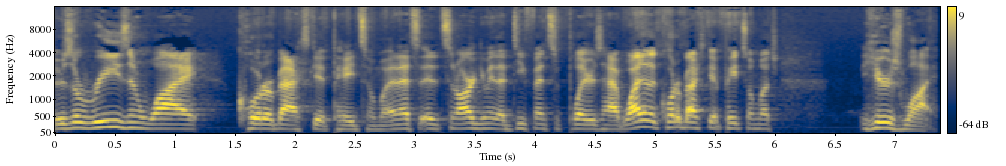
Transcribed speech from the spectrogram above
There's a reason why quarterbacks get paid so much, and that's it's an argument that defensive players have. Why do the quarterbacks get paid so much? Here's why.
